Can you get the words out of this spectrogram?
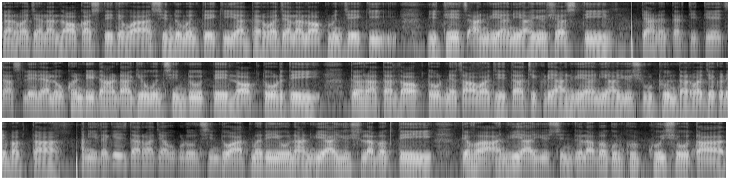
दरवाजाला लॉक असते तेव्हा सिंधू म्हणते की या दरवाजाला लॉक म्हणजे की इथेच अन्वी आणि आयुष असतील. त्यानंतर तिथेच असलेल्या लोखंडी दांडा घेऊन सिंधू ते लॉक तोडते. तर आता लॉक तोडण्याचा आवाज येताच इकडे अन्वी आणि आयुष उठून दरवाजाकडे बघतात. आणि लगेच दरवाजा उघडून सिंधू आतमध्ये येऊन अन्वी आयुषला बघते. तेव्हा अन्वी आयुष सिंधूला बघून खूप खुश होतात.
